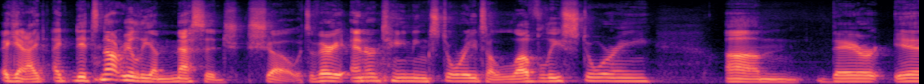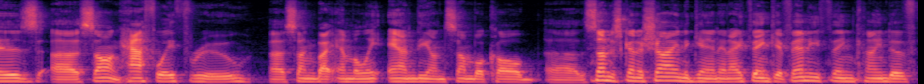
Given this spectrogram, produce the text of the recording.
again. I, I, it's not really a message show. It's a very entertaining story. It's a lovely story. Um, there is a song halfway through, uh, sung by Emily and the ensemble called uh, "The Sun Is Going to Shine Again," and I think, if anything, kind of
